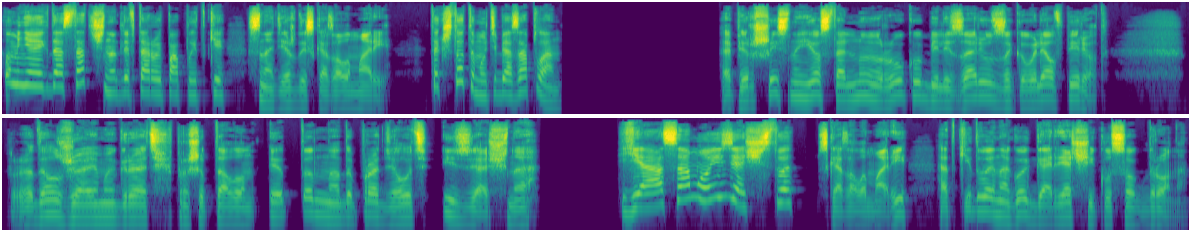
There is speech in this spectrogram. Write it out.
У меня их достаточно для второй попытки», — с надеждой сказала Мари. «Так что там у тебя за план?» Опершись на ее стальную руку, Белизариус заковылял вперед. «Продолжаем играть», — прошептал он. «Это надо проделать изящно». «Я само изящество», — сказала Мари, откидывая ногой горящий кусок дрона.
